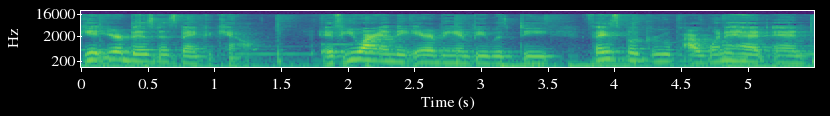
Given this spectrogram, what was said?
get your business bank account. If you are in the Airbnb with D Facebook group, I went ahead and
